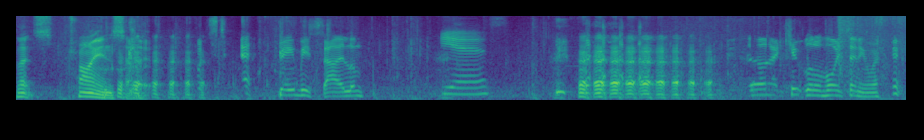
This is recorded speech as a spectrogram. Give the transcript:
Let's try and sell it. Baby Asylum. Yes. Oh, that cute little voice anyway. Dude,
